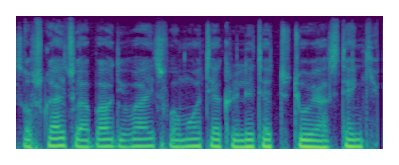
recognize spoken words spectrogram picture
subscribe to about device for more tech related tutorials. Thank you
